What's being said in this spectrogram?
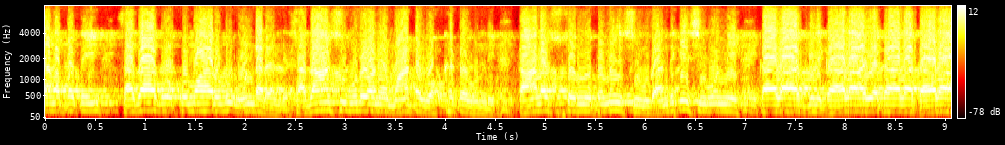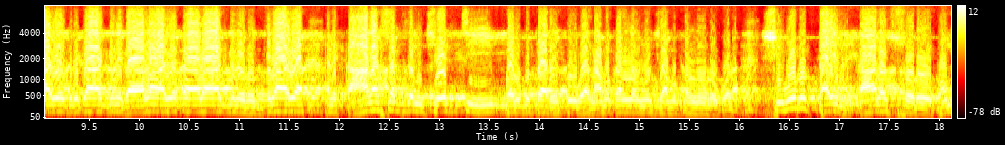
గణపతి సదా కుమారుడు ఉండరండి. సదాశివుడు అనే మాట ఒక్కటే ఉంది. కాలస్వరూపమే శివుడు. అందుకే శివుణ్ణి కాలాగ్ని కాలాయ కాల కాలాయ త్రికాగ్ని కాలాయ కాలాగ్ని రుద్రాయ అని కాలశబ్దం చేర్చి పలుకుతారు ఎక్కువగా నమ్మకంలోనూ చమకంలోనూ కూడా. శివుడు టైం కాలస్వరూపం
